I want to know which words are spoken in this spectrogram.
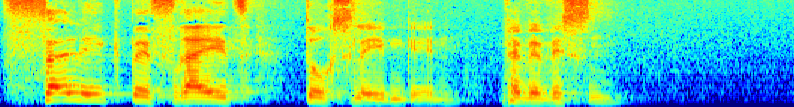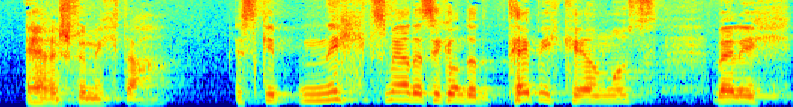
völlig befreit durchs Leben gehen, weil wir wissen, er ist für mich da. Es gibt nichts mehr, das ich unter den Teppich kehren muss, weil ich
